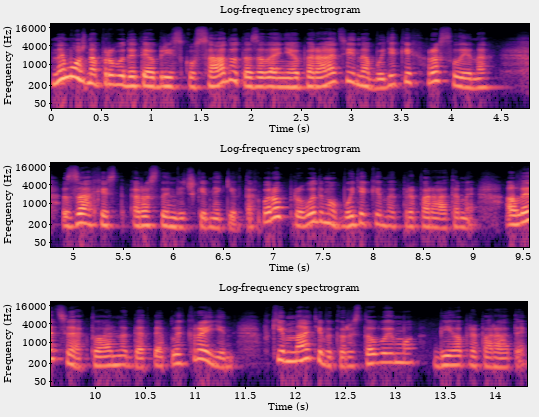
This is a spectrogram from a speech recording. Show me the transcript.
Не можна проводити обрізку саду та зелені операції на будь-яких рослинах. Захист рослин від шкідників та хвороб проводимо будь-якими препаратами, але це актуально для теплих країн. В кімнаті використовуємо біопрепарати.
